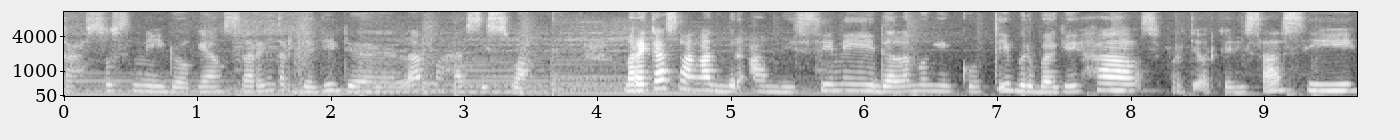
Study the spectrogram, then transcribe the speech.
kasus nih dok yang sering terjadi dalam mahasiswa mereka sangat berambisi nih dalam mengikuti berbagai hal seperti organisasi,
